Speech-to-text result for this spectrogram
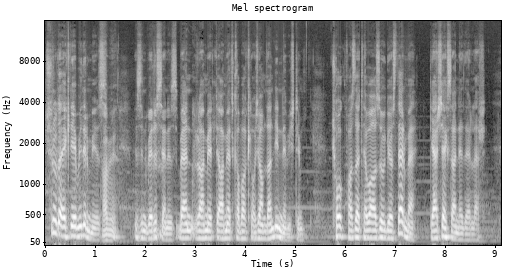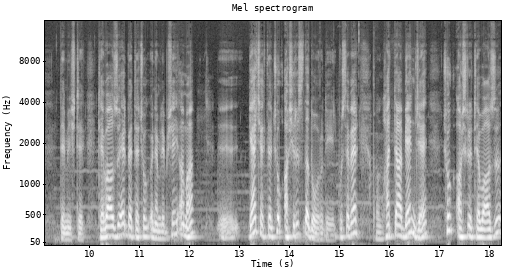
Şunu da ekleyebilir miyiz? Tabii. İzin verirseniz ben rahmetli Ahmet Kabaklı hocamdan dinlemiştim. Çok fazla tevazu gösterme, gerçek zannederler demişti. Tevazu elbette çok önemli bir şey ama e, gerçekten çok aşırısı da doğru değil. Bu sefer Tabii. hatta bence çok aşırı tevazu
